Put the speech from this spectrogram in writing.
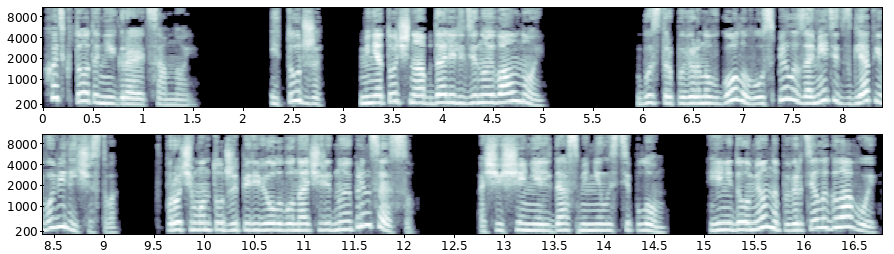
Хоть кто-то не играет со мной. И тут же меня точно обдали ледяной волной. Быстро повернув голову, успела заметить взгляд его величества. Впрочем, он тут же перевел его на очередную принцессу. Ощущение льда сменилось теплом. Я недоуменно повертела головой.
